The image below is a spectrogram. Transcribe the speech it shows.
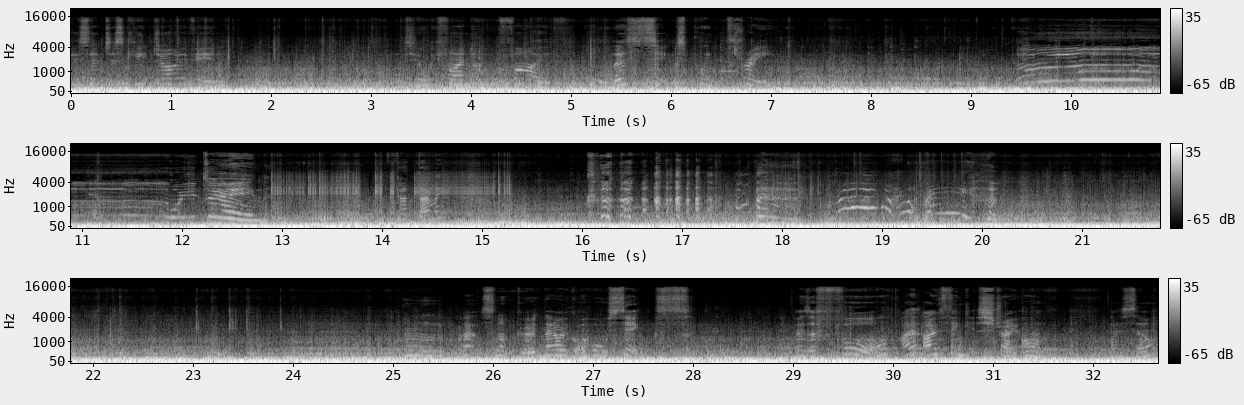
They said just keep driving until we find hole five. Oh, there's six point three. what are you doing? God damn it. Oh, help me! Mm, that's not good. Now we've got hall six. There's a four. I, I think it's straight on myself.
